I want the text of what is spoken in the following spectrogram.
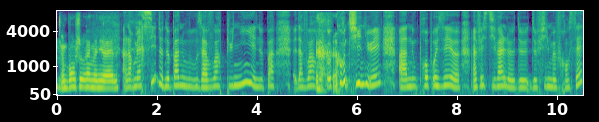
Bonjour Emmanuel. Alors merci de ne pas nous avoir punis et ne pas d'avoir euh, continué à nous proposer euh, un festival de, films français.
